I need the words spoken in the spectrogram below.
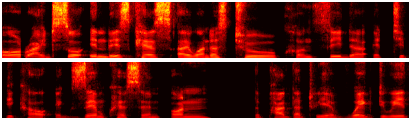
All right. So in this case, I want us to consider a typical exam question on the part that we have worked with,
